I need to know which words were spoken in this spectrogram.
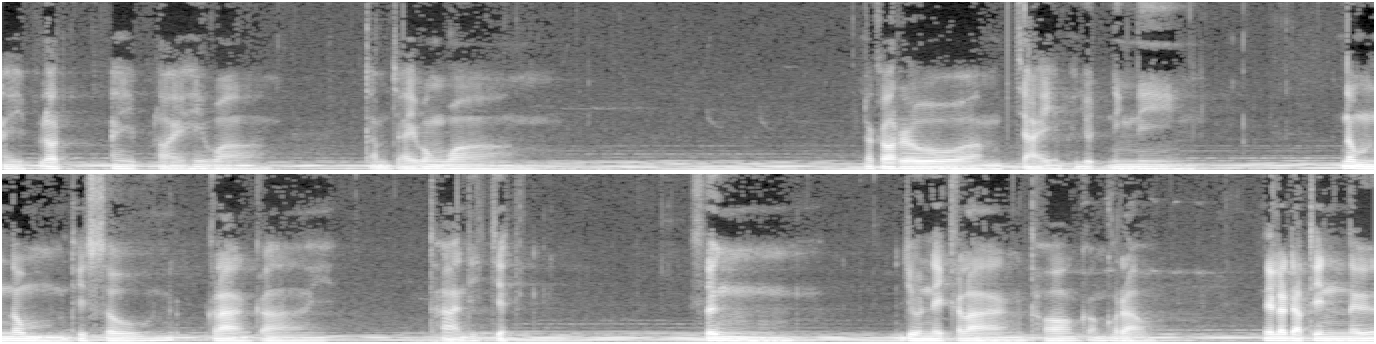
ให้ปลดให้ปล่อยให้วางทำใจว่างๆ แล้วก็รวมใจมาหยุดนิ่ง ๆ นุ่ม ๆ ที่ศูนย์กลางกาย ฐานที่เจ็ด ซึ่งอยู่ในกลางท้องของเรา ในระดับที่เนื้อ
